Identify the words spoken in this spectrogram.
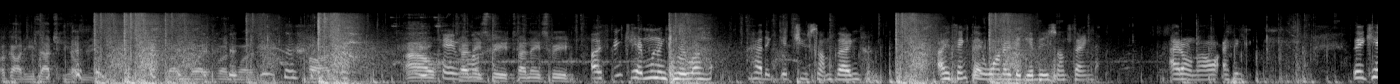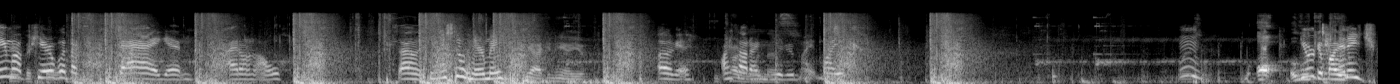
Oh god, he's actually killing me. Run away, run away. Ah. God. Ow, Hey, 10 Mom. HP, 10 HP. I think Cameron and Kayla had to get you something. I think they wanted to give you something. I don't know. I think they came Yeah, up here with a bag and I don't know. Silent, can you still hear me? Yeah, I can hear you. Okay. I thought I muted my mic. Mm, Oh, look you're at 10 my, H.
